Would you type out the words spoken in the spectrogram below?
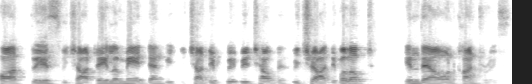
pathways, which are tailor-made and which are which have which are developed in their own countries.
